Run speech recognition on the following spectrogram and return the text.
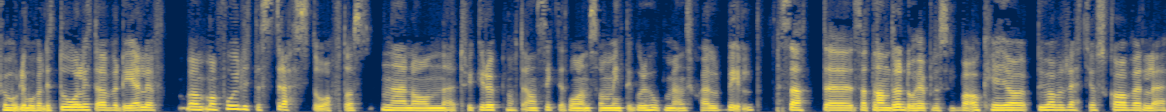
förmodligen mår väldigt dåligt över det. Eller man får ju lite stress då oftast när någon eh, trycker upp något i ansiktet på en som inte går ihop med ens självbild. Så att, eh, så att andra då helt plötsligt bara, okej, okay, du har väl rätt, jag ska väl eh,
